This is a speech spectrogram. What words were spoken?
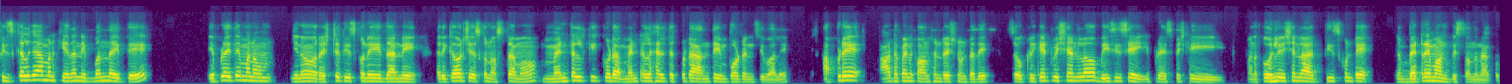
ఫిజికల్గా మనకి ఏదైనా ఇబ్బంది అయితే ఎప్పుడైతే మనం యూనో రెస్ట్ తీసుకొని దాన్ని రికవర్ చేసుకొని వస్తామో మెంటల్కి కూడా మెంటల్ హెల్త్ కూడా అంతే ఇంపార్టెన్స్ ఇవ్వాలి. అప్పుడే ఆట పైన కాన్సన్ట్రేషన్ ఉంటుంది. సో క్రికెట్ విషయంలో బీసీసీఐ ఇప్పుడు ఎస్పెషలీ మన కోహ్లీ విషయంలో తీసుకుంటే బెటర్ ఏమో అనిపిస్తుంది నాకు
